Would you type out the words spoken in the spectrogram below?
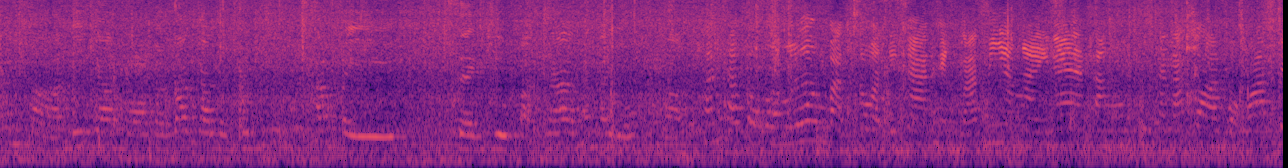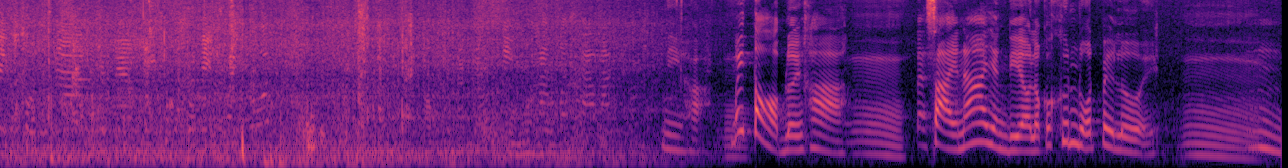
ท่านคะมีการมองกันว่าการลงพื้นที่ของท่านไปแซงคิวปาดหน้าท่านนายกนะคะท่านคะตกลงเรื่องบัตรสวัสดิการแห่งรัฐ นี่ค่ะ ไม่ตอบเลยค่ะอืมแต่สายหน้าอย่างเดียวแล้วก็ขึ้นรถไปเลยอืมอืม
